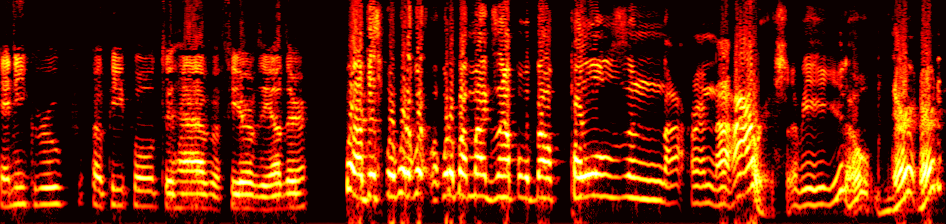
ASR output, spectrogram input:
any group of people to have a fear of the other? Well, I guess what, what, what about my example about Poles and, and Irish? I mean, you know, they're they're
